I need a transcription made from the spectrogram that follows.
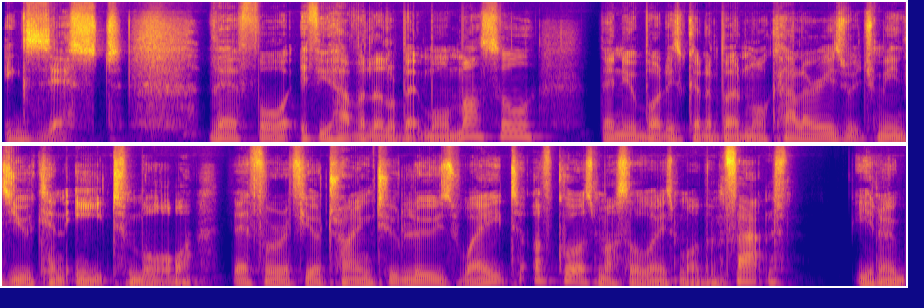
exist. Therefore, if you have a little bit more muscle, then your body's going to burn more calories, which means you can eat more. Therefore, if you're trying to lose weight, of course, muscle weighs more than fat, you know,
